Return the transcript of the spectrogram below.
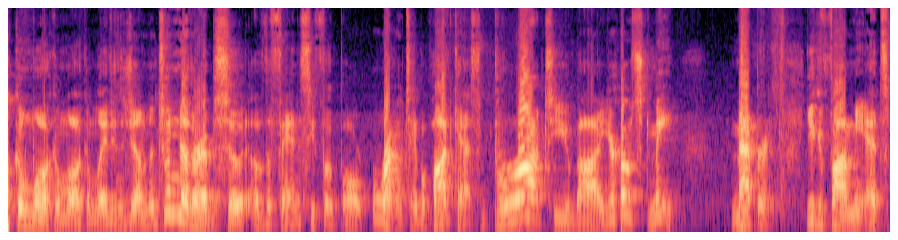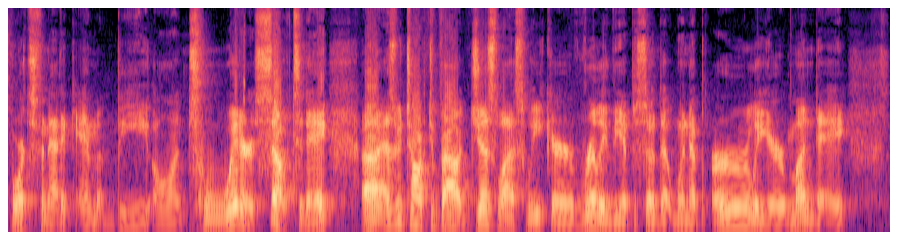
Welcome, welcome, welcome, ladies and gentlemen, to another episode of the Fantasy Football Roundtable Podcast, brought to you by your host, me, Matt Britton. You can find me at SportsFanaticMB on Twitter. So, today, uh, as we talked about just last week, or really the episode that went up earlier, Monday,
